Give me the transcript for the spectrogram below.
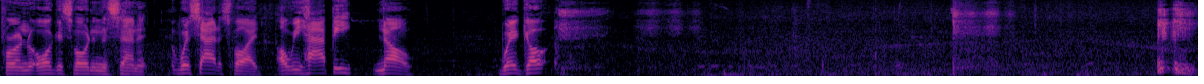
for an August vote in the Senate. We're satisfied. Are we happy? No. We're go.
